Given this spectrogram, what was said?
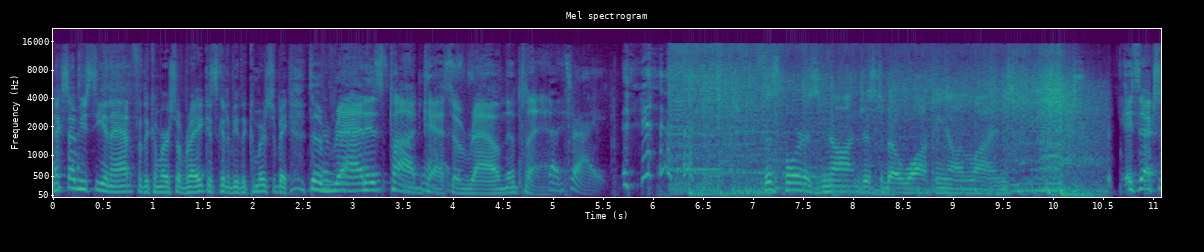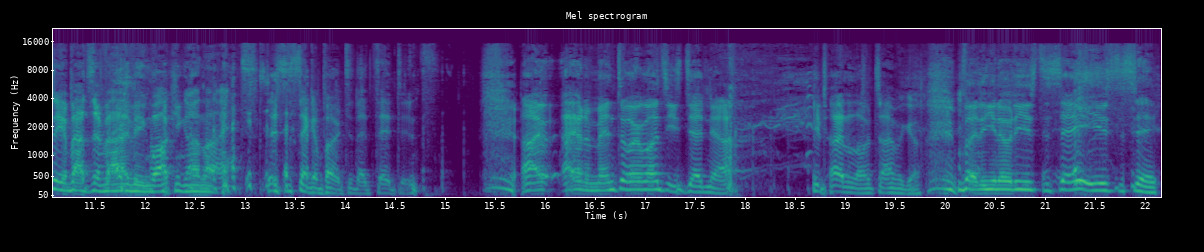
next time you see an ad for the commercial break, it's gonna be the commercial break. The, raddest raddest podcast podcast. around the planet. That's right. This sport is not just about walking on lines. It's actually about surviving walking online. There's the second part to that sentence. I I had a mentor once. He's dead now. he died a long time ago. But you know what he used to say? He used to say,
